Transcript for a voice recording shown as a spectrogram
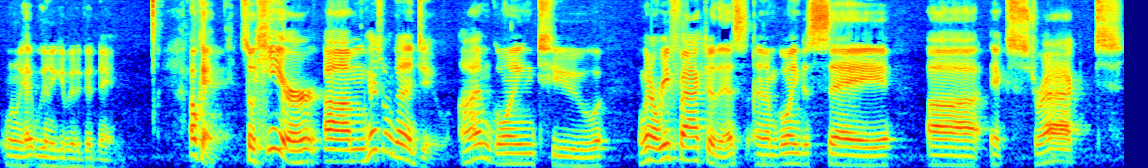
when we, we're going to give it a good name. Okay, so here, um, here's what I'm going to do. I'm going to I'm going to refactor this, and I'm going to say uh, extract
